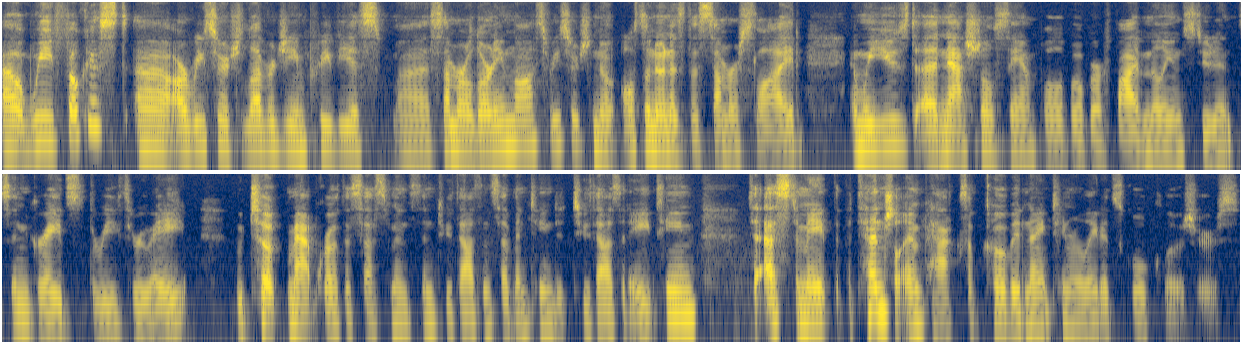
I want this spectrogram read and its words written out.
Uh, we focused uh, our research leveraging previous uh, summer learning loss research, no, also known as the summer slide, and we used a national sample of over 5 million students in grades 3 through 8 who took MAP growth assessments in 2017 to 2018 to estimate the potential impacts of COVID 19 related school closures.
